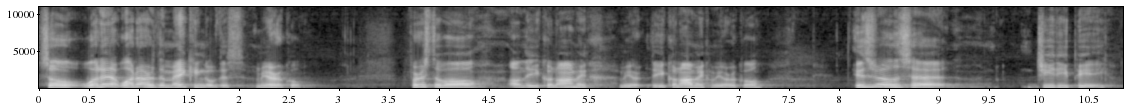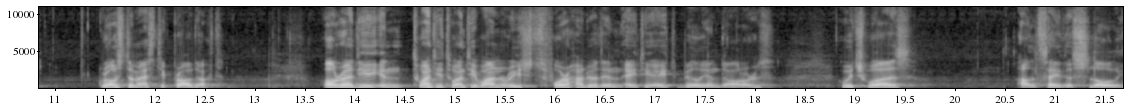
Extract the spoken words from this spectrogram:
So, what are, what are the making of this miracle? First of all, on the economic, the economic miracle, Israel's uh, GDP, gross domestic product, already in 2021 reached $488 billion, which was, I'll say this slowly,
